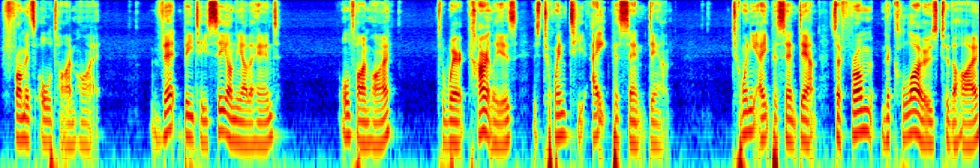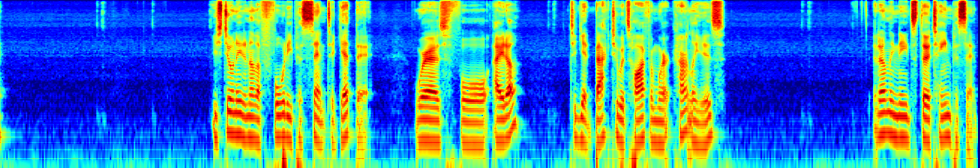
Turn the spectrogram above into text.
from its all time high. VET BTC, on the other hand, all time high to where it currently is, is 28% down. 28% down. So from the close to the high, you still need another 40% to get there. Whereas for ADA, to get back to its high from where it currently is, it only needs 13%.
